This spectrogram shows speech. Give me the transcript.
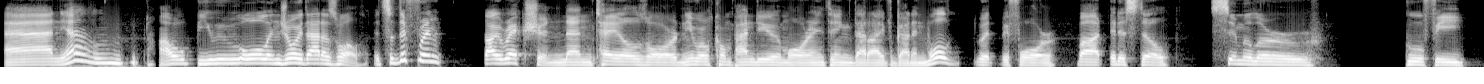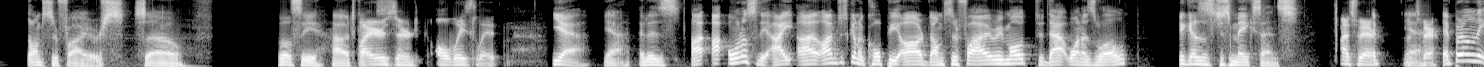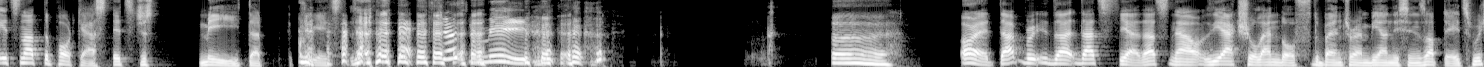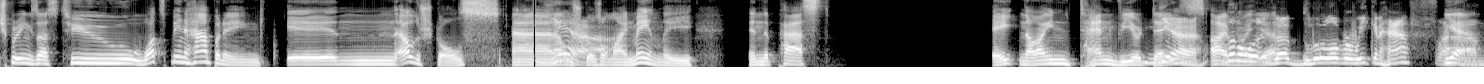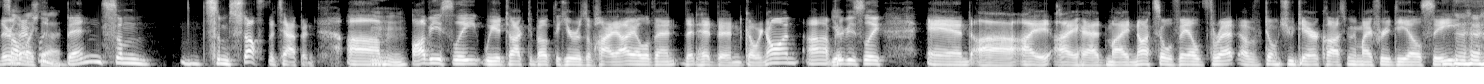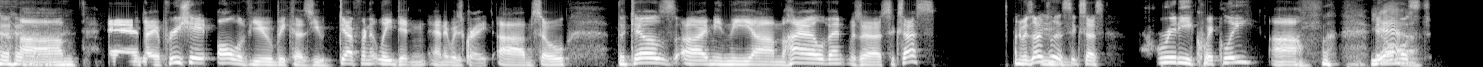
And yeah, I hope you all enjoy that as well. It's a different direction than Tales or New World Compendium or anything that I've got involved with before, but it is still similar goofy dumpster fires. So we'll see how it goes. Fires are always lit. Yeah, yeah, it is. I, I honestly, I, I, I'm just gonna copy our dumpster fire remote to that one as well because it just makes sense. That's fair. Ap- That's fair. Apparently, it's not the podcast; it's just me that creates. It's just me. Uh, all right, that that that's yeah, that's now the actual end of the banter and behind the scenes updates, which brings us to what's been happening in Elder Scrolls and Elder Scrolls Online mainly in the past eight, nine, ten weird days. Yeah, I little, a little over a week and a half. Yeah, um, there's like actually that. been some some stuff that's happened. Um, Mhm. Obviously, we had talked about the Heroes of High Isle event that had been going on uh, Yep. previously, and uh, I I had my not so veiled threat of "Don't you dare cost me my free DLC." um, and I appreciate all of you because you definitely didn't, and it was great. Um, so the Tales, I mean the um, High Isle event was a success, and it was actually a Mhm. success pretty quickly. Um, it Yeah. almost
